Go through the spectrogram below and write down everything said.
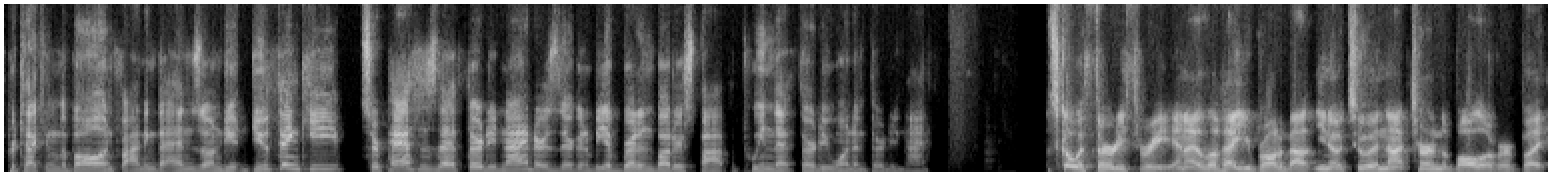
protecting the ball and finding the end zone. Do you, do you think he surpasses that 39, or is there going to be a bread and butter spot between that 31 and 39? Let's go with 33. And I love how you brought about, you know, Tua not turning the ball over, but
